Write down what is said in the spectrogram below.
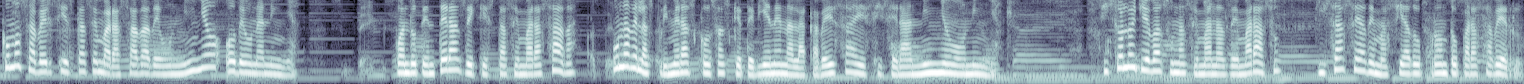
¿Cómo saber si estás embarazada de un niño o de una niña? Cuando te enteras de que estás embarazada, una de las primeras cosas que te vienen a la cabeza es si será niño o niña. Si solo llevas unas semanas de embarazo, quizás sea demasiado pronto para saberlo,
